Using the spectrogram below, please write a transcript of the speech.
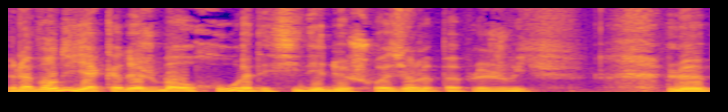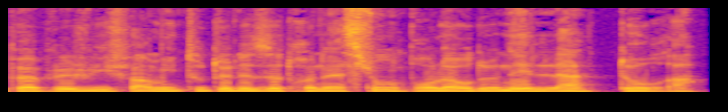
Nous l'avons dit, Akadosh Baruch a décidé de choisir le peuple juif. Le peuple juif parmi toutes les autres nations pour leur donner la Torah.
